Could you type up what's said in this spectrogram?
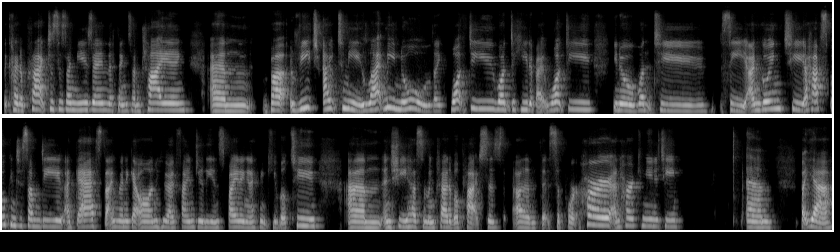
the kind of practices I'm using, the things I'm trying. Um, but reach out to me, let me know like what do you want to hear about? What do you, you know, want to see? I'm going to I have spoken to somebody, a guest that I'm going to get on who I find really inspiring, and I think you will too. Um, and she has some incredible practices um, that support her and her community. Um, but yeah,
